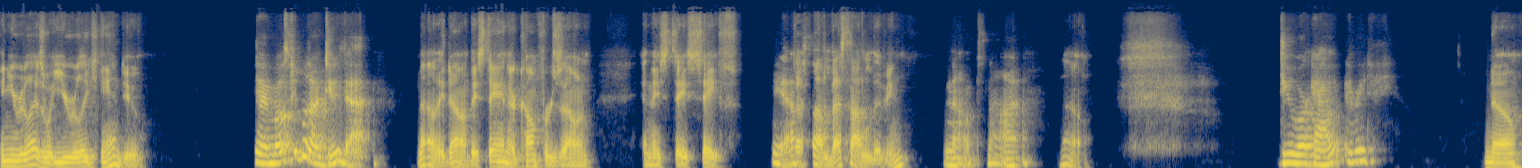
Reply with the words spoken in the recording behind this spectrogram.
And you realize what you really can do. Yeah, most people don't do that. No, they don't. They stay in their comfort zone and they stay safe. Yeah. That's not that's not living. No, it's not. No. Do you work out every day? No,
